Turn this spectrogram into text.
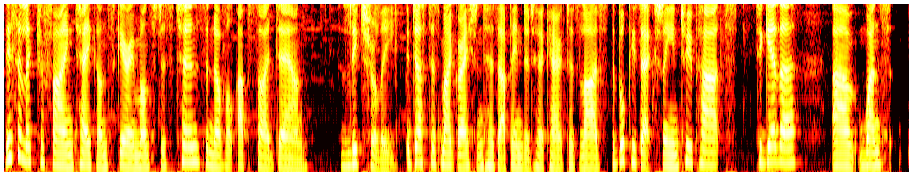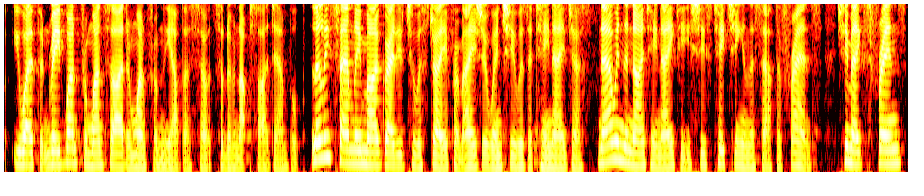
This electrifying take on scary monsters turns the novel upside down, literally. Just as migration has upended her characters' lives, the book is actually in two parts together. Um, once you open, read one from one side and one from the other, so it's sort of an upside down book. Lily's family migrated to Australia from Asia when she was a teenager. Now in the 1980s, she's teaching in the south of France. She makes friends,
